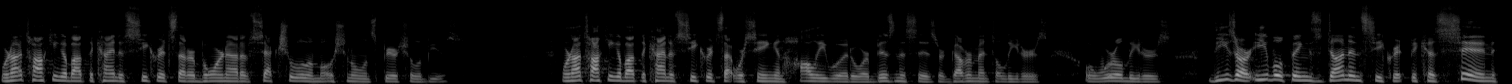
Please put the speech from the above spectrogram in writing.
We're not talking about the kind of secrets that are born out of sexual, emotional, and spiritual abuse. We're not talking about the kind of secrets that we're seeing in Hollywood or businesses or governmental leaders or world leaders. These are evil things done in secret because sin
